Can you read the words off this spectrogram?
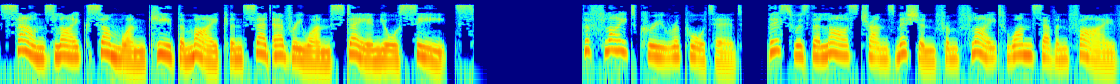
Sounds like someone keyed the mic and said everyone stay in your seats. The flight crew reported, This was the last transmission from Flight 175.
